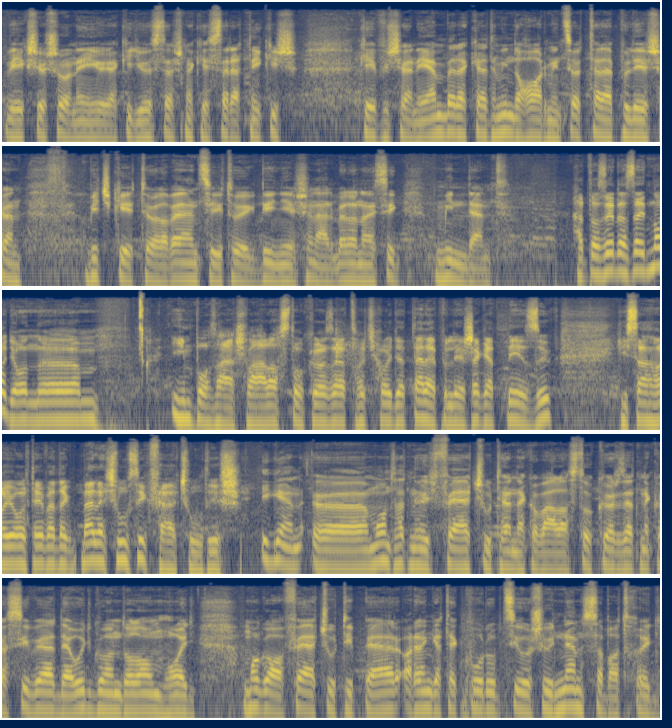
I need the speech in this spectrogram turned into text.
végső soron én jöjjek ki győztesnek, és szeretnék is képviselni embereket, mind a 35 településen, Bicskétől, a Velencétől, Dinnyésen át Belonajszig, mindent. Hát azért ez egy nagyon impozáns választókörzet, hogy, hogy a településeket nézzük, hiszen ha jól tévedek, belecsúszik felcsút is. Igen, mondhatni, hogy felcsút ennek a választókörzetnek a szíve, de úgy gondolom, hogy maga a felcsúti per, a rengeteg korrupciós ügy nem szabad, hogy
